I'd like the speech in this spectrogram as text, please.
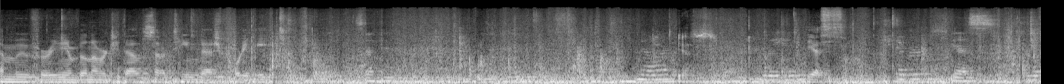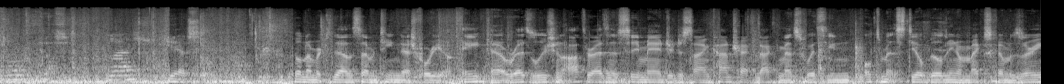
I move for reading of bill number 2017-48. Second. Miller, Yes. Williams, Yes. Shivers, Yes. Nichols, Black. Yes. Bill number 2017-48, a resolution authorizing the city manager to sign contract documents with the Ultimate Steel Building of Mexico, Missouri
